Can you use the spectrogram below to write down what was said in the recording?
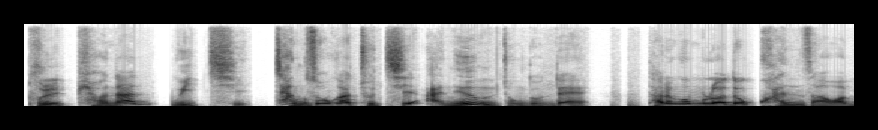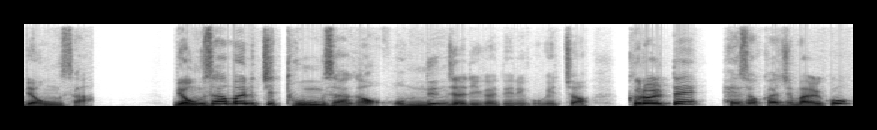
불편한 위치, 장소가 좋지 않음 정도인데 다른 건 몰라도 관사와 명사, 명사만 있지 동사가 없는 자리가 되는 거겠죠. 그럴 때 해석하지 말고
